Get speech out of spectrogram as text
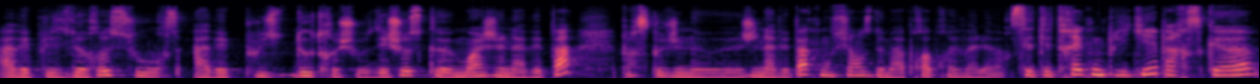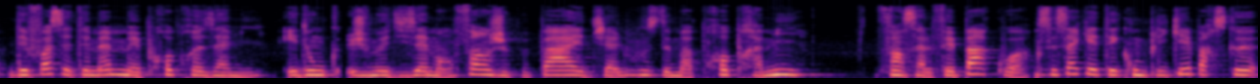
avaient plus de ressources, avaient plus d'autres choses, des choses que moi je n'avais pas parce que je, n'avais pas confiance de ma propre valeur. C'était très compliqué parce que des fois c'était même mes propres amis. Et donc je me disais, mais enfin, je peux pas être jalouse de ma propre amie. Enfin, ça le fait pas, quoi. C'est ça qui était compliqué parce que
